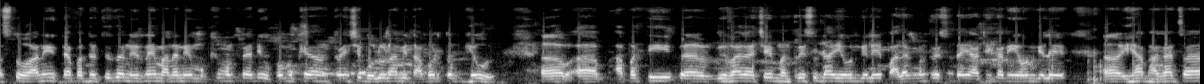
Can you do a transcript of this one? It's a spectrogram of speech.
असतो आणि त्या पद्धतीचा निर्णय माननीय मुख्यमंत्री आणि उपमुख्यमंत्र्यांशी बोलून आम्ही ताबडतोब घेऊन आपत्ती विभागाचे मंत्री सुद्धा येऊन गेले पालकमंत्री सुद्धा या ठिकाणी येऊन गेले. ह्या भागाचा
